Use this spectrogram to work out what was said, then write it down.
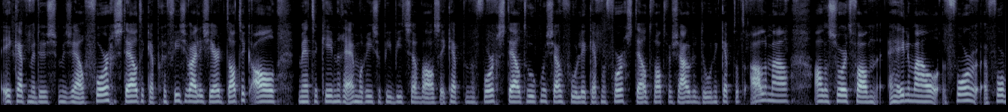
ik heb me dus mezelf voorgesteld. Ik heb gevisualiseerd dat ik al met de kinderen en Maurice op Ibiza was. Ik heb me voorgesteld hoe ik me zou voelen. Ik heb me voorgesteld wat we zouden doen. Ik heb dat allemaal al een soort van helemaal voor, voor,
